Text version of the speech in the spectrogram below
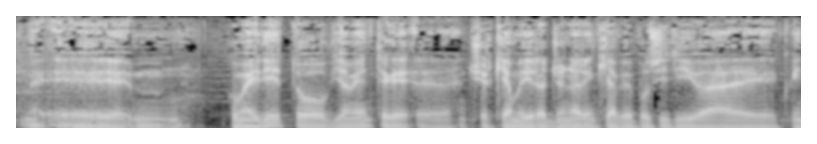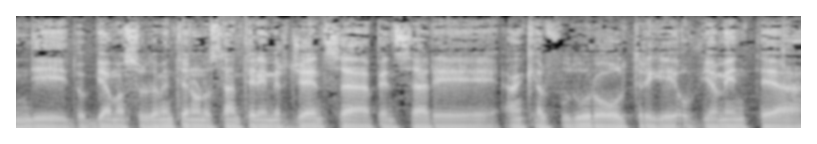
Beh, eh, come hai detto, ovviamente eh, cerchiamo di ragionare in chiave positiva e quindi dobbiamo assolutamente, nonostante l'emergenza, pensare anche al futuro, oltre che ovviamente a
